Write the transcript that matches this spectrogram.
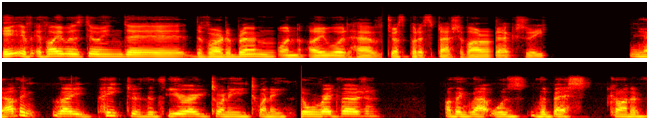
I- If if I was doing the the Werder Bremen one, I would have just put a splash of orange actually. Yeah, I think they peaked with the Euro 2020 all red version. I think that was the best kind of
